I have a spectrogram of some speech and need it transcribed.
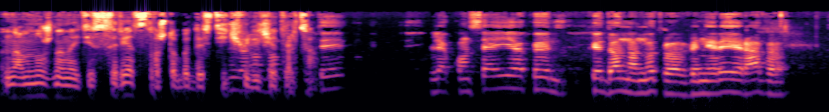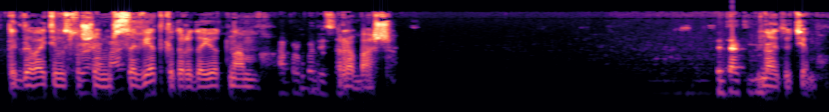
Нам нужно найти средства, чтобы достичь величия Творца. Так давайте выслушаем совет, который дает нам Рабаш на эту тему.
